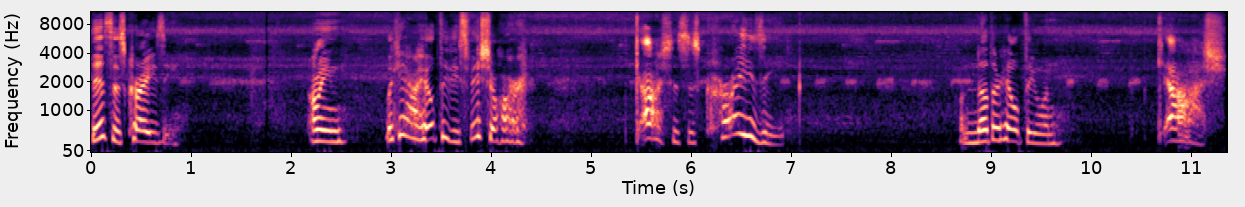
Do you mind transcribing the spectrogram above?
This is crazy. I mean, look at how healthy these fish are. Gosh, this is crazy. Another healthy one. Gosh.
